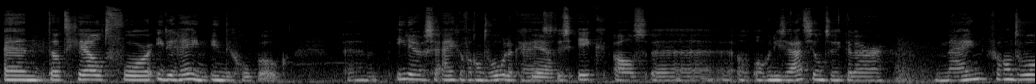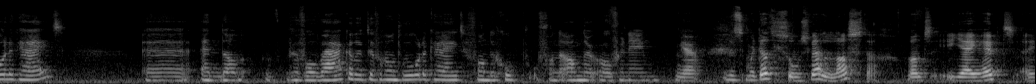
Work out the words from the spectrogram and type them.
En dat geldt voor iedereen in de groep ook. Um, ieder zijn eigen verantwoordelijkheid. Dus ik als uh, organisatieontwikkelaar, mijn verantwoordelijkheid. Uh, en dan ervoor waken dat ik de verantwoordelijkheid van de groep of van de ander overneem. Ja, dus, maar dat is soms wel lastig. Want jij hebt eh,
